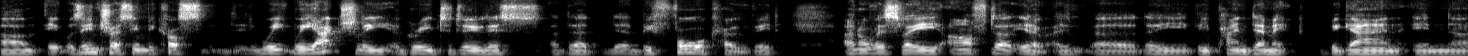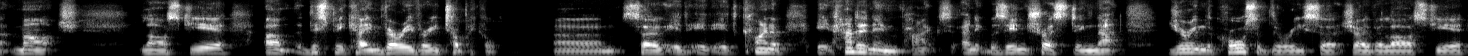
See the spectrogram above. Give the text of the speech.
Um, it was interesting because we, we actually agreed to do this the, the, before COVID, and obviously after you know uh, the the pandemic began in uh, March last year, um, this became very very topical. Um, so it, it, it, kind of it had an impact, and it was interesting that during the course of the research over last year,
